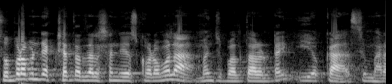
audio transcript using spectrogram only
సుబ్రహ్మణ్య క్షేత్ర దర్శనం చేసుకోవడం వల్ల మంచి ఫలితాలు ఉంటాయి ఈ యొక్క సింహరాశి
